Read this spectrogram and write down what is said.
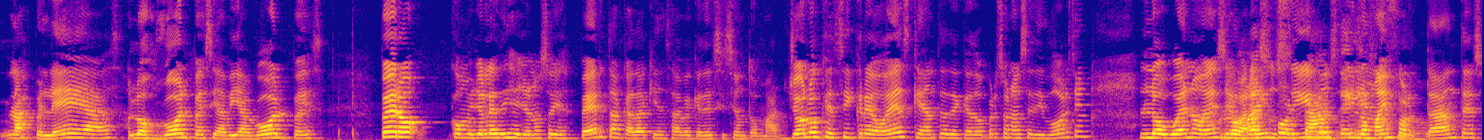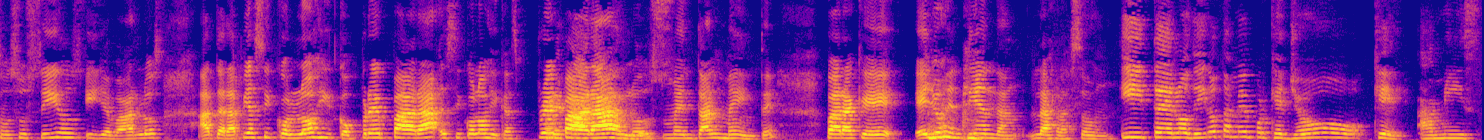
las peleas, los golpes, si había golpes. Pero, como yo les dije, yo no soy experta, cada quien sabe qué decisión tomar. Yo lo que sí creo es que antes de que dos personas se divorcien, lo bueno es Lo llevar a sus hijos y lo más importante son sus hijos y llevarlos a terapia psicológico, prepara psicológicas, prepararlos Prepararlos. mentalmente para que ellos entiendan la razón. Y te lo digo también porque yo, ¿qué? A mis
